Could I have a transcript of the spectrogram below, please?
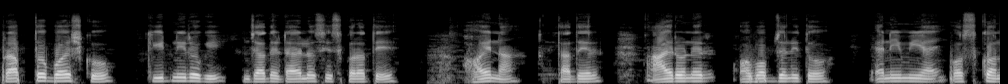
প্রাপ্তবয়স্ক কিডনি রোগী যাদের ডায়ালিসিস করাতে হয় না, তাদের আয়রনের অভাবজনিত অ্যানিমিয়ায় ফসকন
